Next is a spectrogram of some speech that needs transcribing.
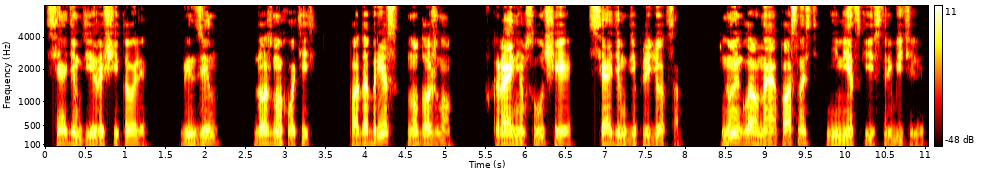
Сядем, где и рассчитывали. Бензин? Должно хватить. Под обрез, но должно. В крайнем случае, сядем, где придется. Ну и главная опасность – немецкие истребители.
